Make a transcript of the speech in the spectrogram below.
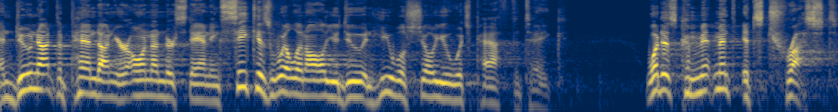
and do not depend on your own understanding. Seek his will in all you do, and he will show you which path to take. What is commitment? It's trust.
